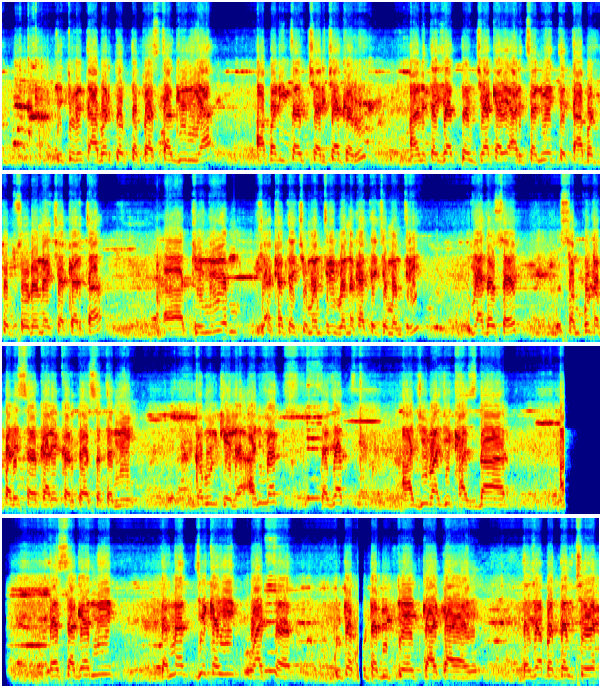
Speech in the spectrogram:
की तुम्ही ताबडतोब तो प्रस्ताव घेऊन या. आपण इथं चर्चा करू. आणि त्याच्यात ज्या काही अडचणी आहेत ते ताबडतोब सोडवण्याच्या करता केंद्रीय या खात्याचे मंत्री वन खात्याचे मंत्री यादव साहेब संपूर्णपणे सहकार्य करतो असं त्यांनी कबूल केलं. आणि मग त्याच्यात आजीबाजी खासदार त्या सगळ्यांनी त्यांना जे काही वाटतं कुठं कुठं बिबटे आहेत काय काय आहे त्याच्याबद्दलचे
